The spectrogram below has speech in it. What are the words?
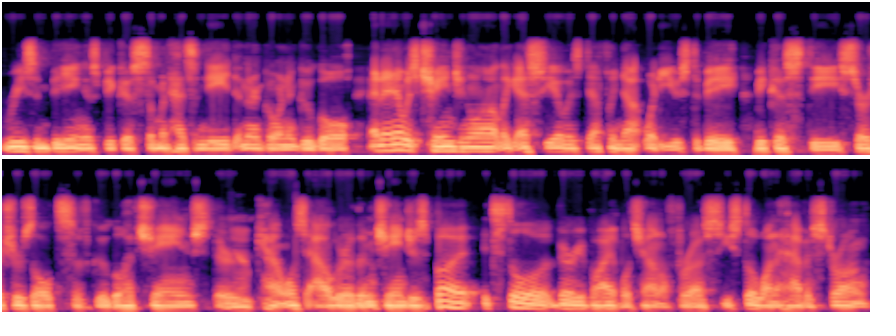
Reason being is because someone has a need and they're going to Google. And I know it's changing a lot. Like SEO is definitely not what it used to be because the search results of Google have changed. There are Yeah. countless algorithm changes, but it's still a very viable channel for us. You still want to have a strong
